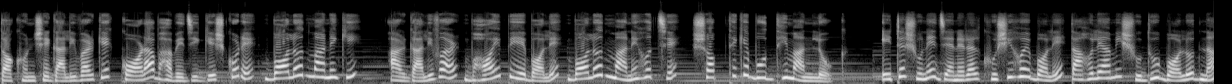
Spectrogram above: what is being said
তখন সে গালিভারকে কড়াভাবে জিজ্ঞেস করে, বলদ মানে কি? আর গালিভার ভয় পেয়ে বলে, বলদ মানে হচ্ছে সবথেকে বুদ্ধিমান লোক। এটা শুনে জেনারেল খুশি হয়ে বলে, তাহলে আমি শুধু বলদ না,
